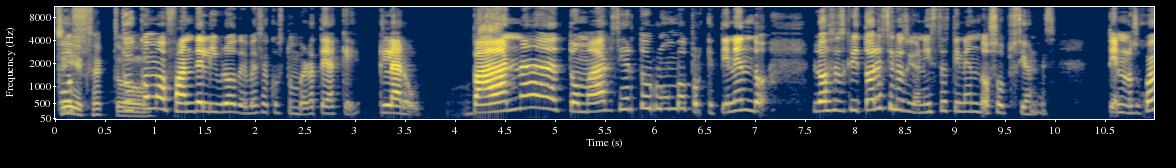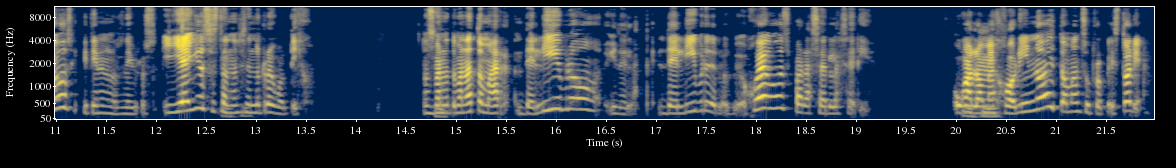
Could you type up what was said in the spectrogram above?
Sí, Pues, exacto. Tú como fan del libro debes acostumbrarte a que, claro, van a tomar cierto rumbo porque tienen los escritores y los guionistas tienen dos opciones. Tienen los juegos y tienen los libros. Y ellos están haciendo un revoltijo. Nos Sí. van, a, van a tomar del libro y de la, del libro y de los videojuegos para hacer la serie. O a lo mejor y no y toman su propia historia.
